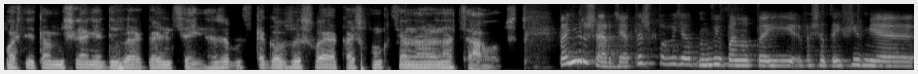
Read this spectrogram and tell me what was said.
właśnie to myślenie dywergencyjne, żeby z tego wyszła jakaś funkcjonalna całość. Panie Ryszardzie, też powiedział, mówił Pan o tej właśnie o tej firmie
